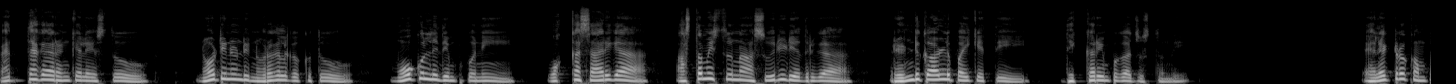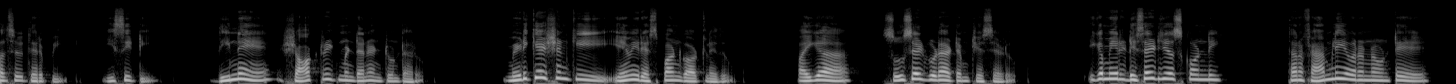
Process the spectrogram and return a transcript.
పెద్దగా రంకెలేస్తూ నోటి నుండి నురగలు గక్కుతూ మోకుల్ని దింపుకొని ఒక్కసారిగా అస్తమిస్తున్న ఆ సూర్యుడి ఎదురుగా రెండు కాళ్ళు పైకెత్తి ధిక్కరింపుగా చూస్తుంది. ఎలక్ట్రో కంపల్సివ్ థెరపీ ఈసీటీ దీన్నే షాక్ ట్రీట్మెంట్ అని అంటుంటారు. మెడికేషన్కి ఏమీ రెస్పాండ్ కావట్లేదు. పైగా సూసైడ్ కూడా అటెంప్ట్ చేశాడు. ఇక మీరు డిసైడ్ చేసుకోండి. తన ఫ్యామిలీ ఎవరన్నా ఉంటే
